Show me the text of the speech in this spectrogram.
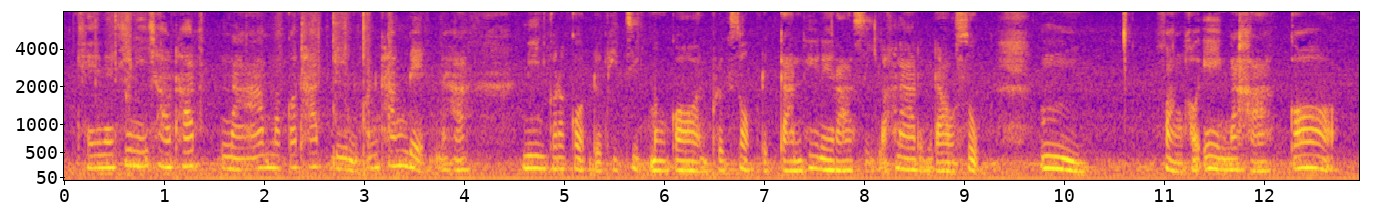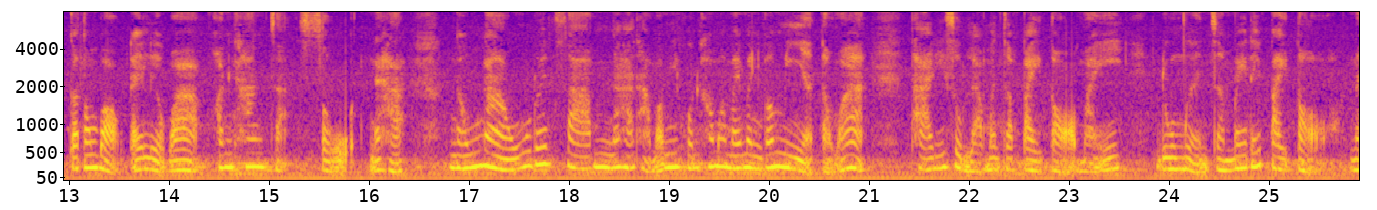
โอเคในที่นี้ชาวธาตุน้ำแล้วก็ธาตุดินค่อนข้างเด่นนะคะมีนกรกฎหรือพิจิกมังกรพฤกษภหรือกันที่ในราศีลัคนาหรือดาวศุกร์อืม ฝั่งเขาเองนะคะ ก็ก็ต้องบอกได้เลยว่าค่อนข้างจะโสดนะคะเงาเงาด้วยซ้ำนะคะ ถามว่ามีคนเข้ามาไหมมันก็มีอะแต่ว่าท้ายที่สุดแล้วมันจะไปต่อไหม ดูเหมือนจะไม่ได้ไปต่อใน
